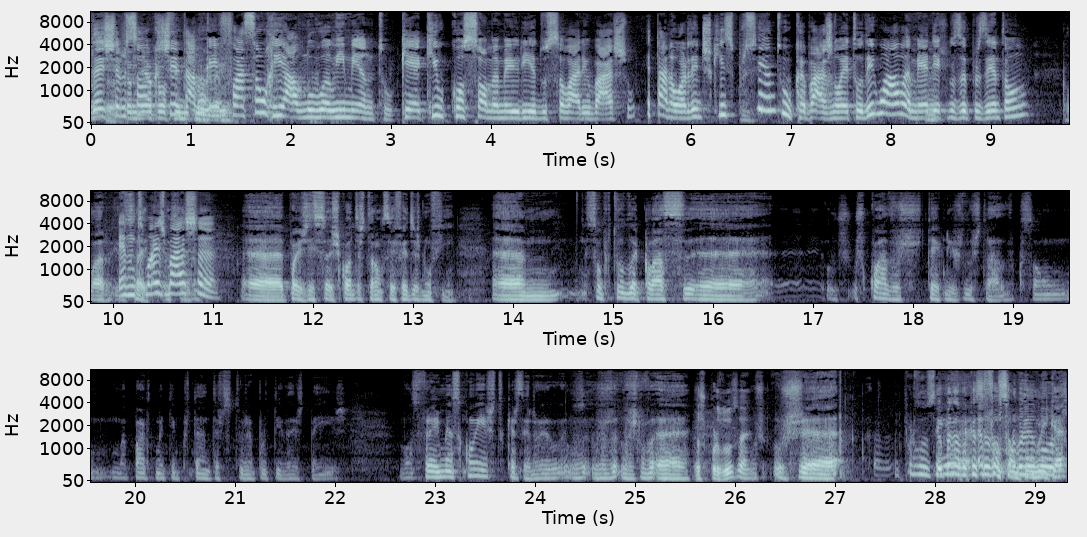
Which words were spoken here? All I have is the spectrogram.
Deixa-me só acrescentar, porque a inflação real no alimento, que é aquilo que consome a maioria do salário baixo, está na ordem dos 15%. O cabaz não é todo igual. A média que nos apresentam claro, é muito sei, mais baixa. Uh, pois isso, as contas terão que ser feitas no fim. Uh, sobretudo a classe, uh, os, os, quadros técnicos do Estado, que são uma parte muito importante da estrutura produtiva deste país, vão sofrer imenso com isto. Quer dizer, os, os, os produzem? Os, produzem. Eu que a, a função pública.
